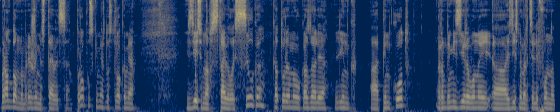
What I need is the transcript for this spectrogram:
в рандомном режиме ставятся пропуски между строками. Здесь у нас вставилась ссылка, которую мы указали, линк, а, пин-код рандомизированный, а, здесь номер телефона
